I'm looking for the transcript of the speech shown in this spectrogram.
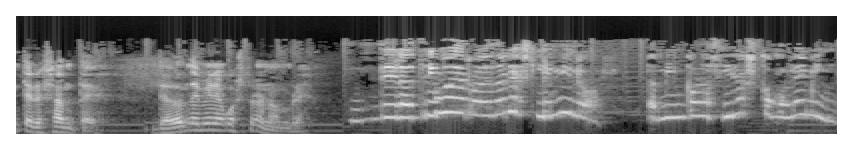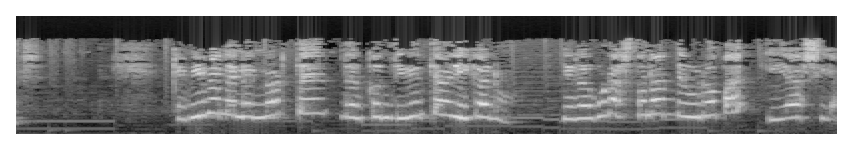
Interesante. ¿De dónde viene vuestro nombre? de la tribu de roedores leminos, también conocidos como lemmings, que viven en el norte del continente americano y en algunas zonas de Europa y Asia.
